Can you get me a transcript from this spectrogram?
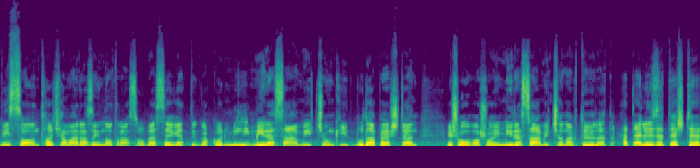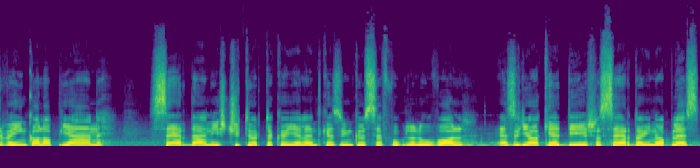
Viszont, hogyha már az Innotransról beszélgettünk, akkor mi mire számítsunk itt Budapesten, és olvasói mire számítsanak tőletek? Hát előzetes terveink alapján szerdán és csütörtökön jelentkezünk összefoglalóval. Ez ugye a keddi és a szerdai nap lesz,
